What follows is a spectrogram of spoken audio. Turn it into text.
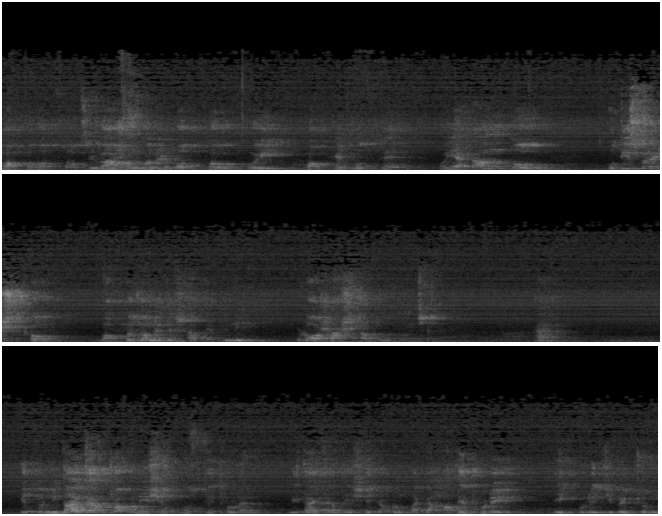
ভক্তবৎসল শ্রীবাসঙ্গনের বদ্ধ ওই কক্ষের মধ্যে ওই একান্ত অতি শ্রেষ্ঠ ভক্তজনেদের সাথে তিনি রস আস্বাদন করেছেন। হ্যাঁ? কিন্তু নিতাইচাঁদ যখন এসে উপস্থিত হলেন, নিতাইচাঁদ এসে যখন তাকে হাতে ধরে এই কলিজীবের জন্য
